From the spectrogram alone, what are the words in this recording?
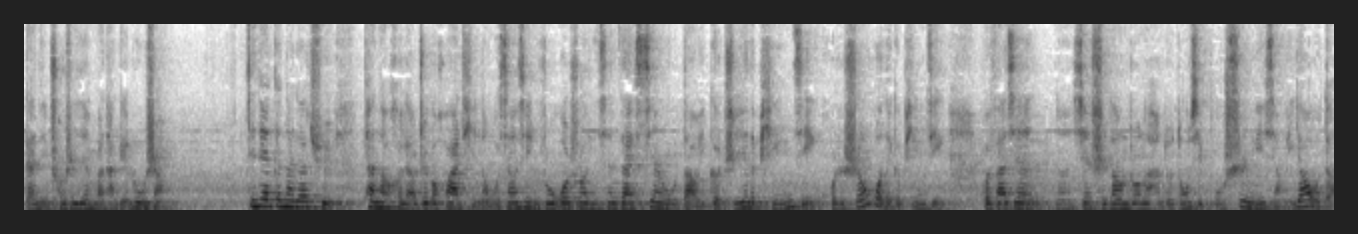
赶紧抽时间把它给录上。今天跟大家去探讨和聊这个话题呢，我相信，如果说你现在陷入到一个职业的瓶颈或者生活的一个瓶颈，会发现，嗯，现实当中的很多东西不是你想要的，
